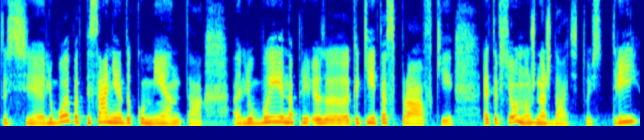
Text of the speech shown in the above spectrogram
То есть э, любое подписание документа, э, любые э, какие-то справки, это все нужно ждать. То есть три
